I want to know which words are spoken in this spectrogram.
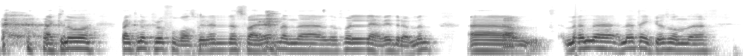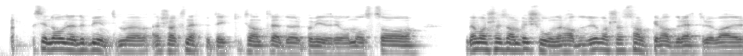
det er ikke noe, noe proff fotballspiller, dessverre, men uh, du får leve i drømmen. Ja. men, uh, men, jeg tenker jo sånn Siden du allerede begynte med en slags nettbutikk, ikke sant, tredje år på videregående også, men hva slags ambisjoner hadde du? Hva slags tanker hadde du etter du var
